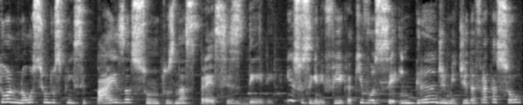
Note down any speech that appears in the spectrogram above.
tornou-se um dos principais assuntos nas preces dele. Isso significa que você, em grande medida, fracassou.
